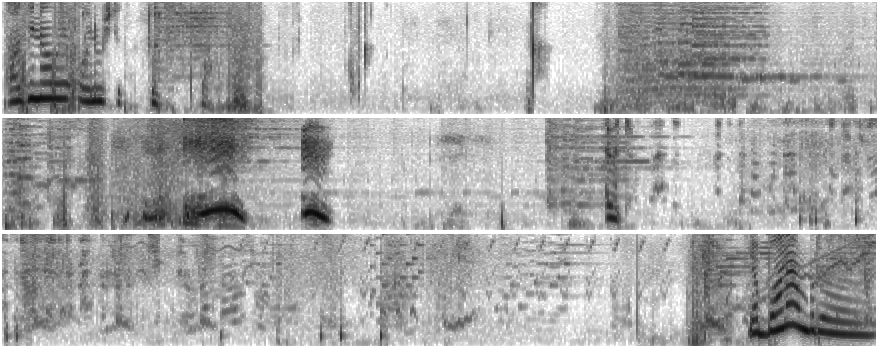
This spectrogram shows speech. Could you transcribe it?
Hazine avı oynamıştık. Dur. Bak. Evet. Ya bana bırak.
